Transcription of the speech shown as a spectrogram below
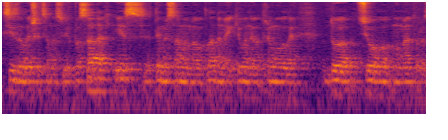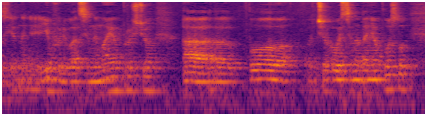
всі залишаться на своїх посадах із тими самими окладами, які вони отримували до цього моменту роз'єднання. Їм хвилюватися немає про що. А е, по черговості надання послуг е,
